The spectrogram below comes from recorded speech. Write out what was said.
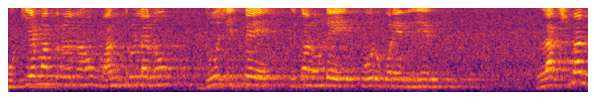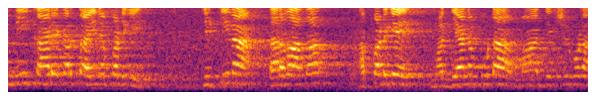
ముఖ్యమంత్రులను మంత్రులను దూషిస్తే ఇక నుండి ఊరుకునేది లేదు. లక్ష్మణ్ మీ కార్యకర్త అయినప్పటికీ తిట్టిన తర్వాత అప్పటికే మధ్యాహ్నం పూట మా అధ్యక్షుడు కూడా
